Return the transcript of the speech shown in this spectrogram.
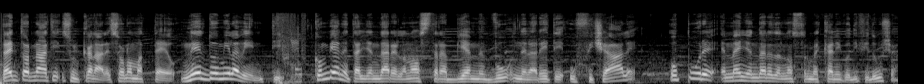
Bentornati sul canale, sono Matteo. Nel 2020 conviene tagliandare la nostra BMW nella rete ufficiale oppure è meglio andare dal nostro meccanico di fiducia?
